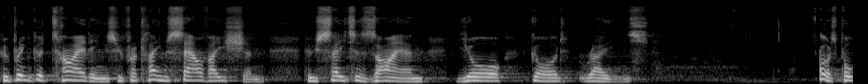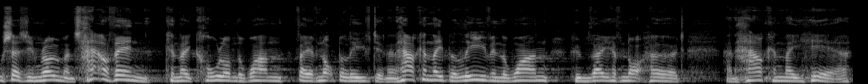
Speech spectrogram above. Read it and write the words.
who bring good tidings, who proclaim salvation, who say to Zion, Your God reigns. Or as Paul says in Romans, how then can they call on the one they have not believed in? And how can they believe in the one whom they have not heard? And how can they hear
